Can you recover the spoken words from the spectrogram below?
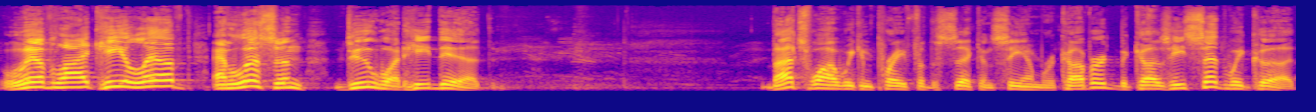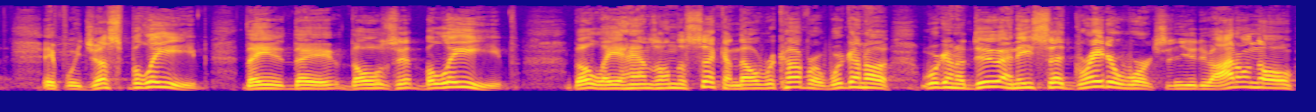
live like he lived, and listen, do what he did. That's why we can pray for the sick and see them recovered because he said we could. If we just believe, they, they, those that believe, they'll lay hands on the sick and they'll recover. We're gonna, we're gonna do, and he said greater works than you do. I don't know,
